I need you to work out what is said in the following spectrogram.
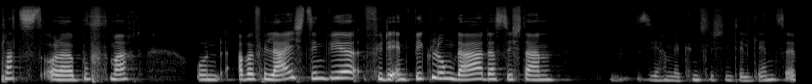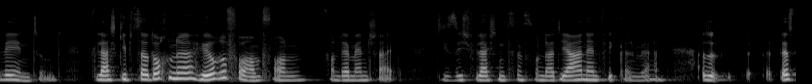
platzt oder buff macht. Und, aber vielleicht sind wir für die Entwicklung da, dass sich dann Sie haben ja künstliche Intelligenz erwähnt und vielleicht gibt es da doch eine höhere Form von, von der Menschheit, die sich vielleicht in 500 Jahren entwickeln werden. Also das,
